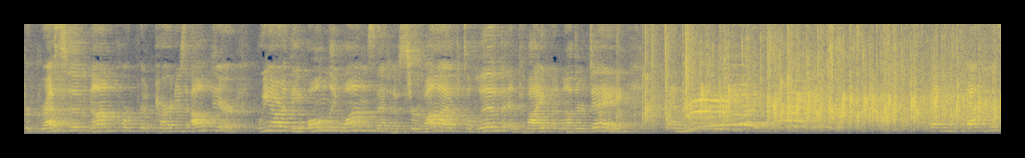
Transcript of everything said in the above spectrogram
progressive, non-corporate parties out there. We are the only ones that have survived to live and fight another day. And and at this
